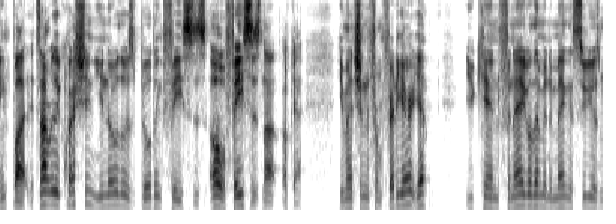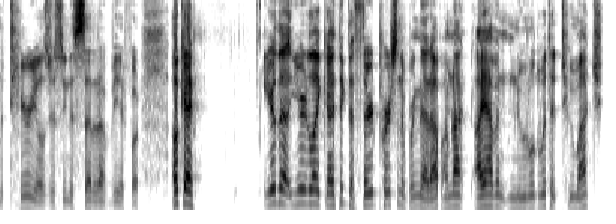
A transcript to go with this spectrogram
Inkbot. It's not really a question. You know those building faces. Oh, faces, not okay. You mentioned from Freddy Art. Yep. You can finagle them into Manga Studios materials. Just need to set it up via for. Okay. You're the you're like I think the third person to bring that up. I'm not. I haven't noodled with it too much.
